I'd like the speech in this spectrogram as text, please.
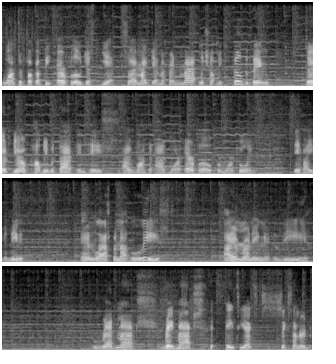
want to fuck up the airflow just yet, so I might get my friend Matt, which helped me build the thing, to, you know, help me with that in case I want to add more airflow for more cooling, if I even need it. And last but not least, I am running the Red Max, Raidmax ATX 600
